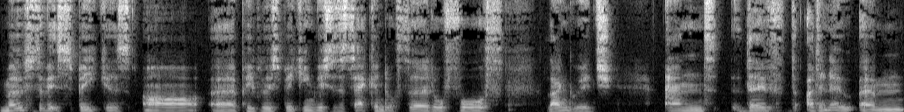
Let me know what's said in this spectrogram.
most of its speakers are uh, people who speak English as a second or third or fourth language, and they've I don't know um,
